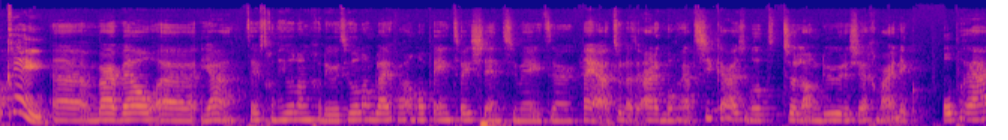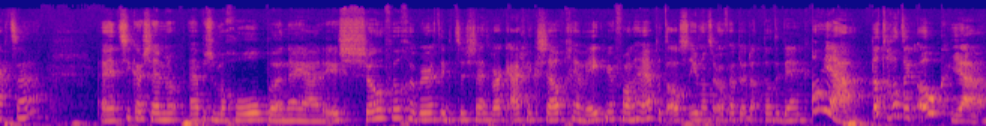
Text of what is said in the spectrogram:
Oké. Eh, maar wel, eh, ja, het heeft gewoon heel lang geduurd. Heel lang blijven hangen op 1, 2 centimeter. Nou ja, toen uiteindelijk mocht ik naar het ziekenhuis, omdat het te lang duurde, zeg maar, en ik opraakte. Eh, In het ziekenhuis hebben, ze me geholpen. Nou ja, er is zoveel gebeurd in de tussentijd waar ik eigenlijk zelf geen weet meer van heb. Dat als iemand erover hebt, dat, dat ik denk, oh ja, dat had ik ook, ja.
